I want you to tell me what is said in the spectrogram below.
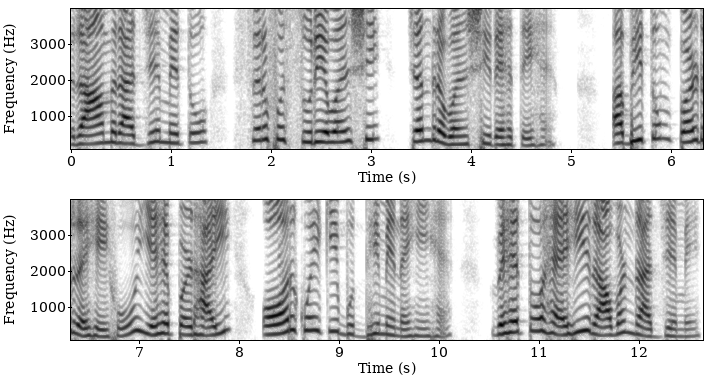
राम राज्य में तो सिर्फ़ सूर्यवंशी, चंद्रवंशी रहते हैं। अभी तुम पढ़ रहे हो, यह पढ़ाई और कोई की बुद्धि में नहीं है। वह तो है ही रावण राज्य में।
